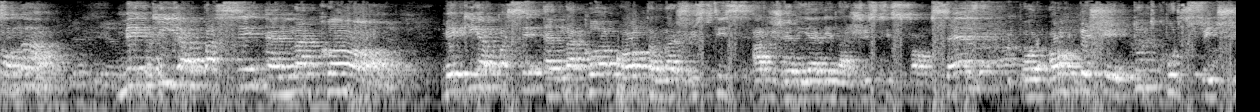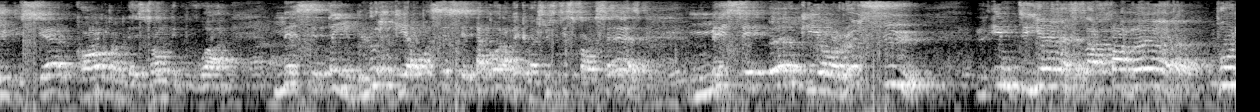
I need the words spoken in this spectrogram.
sont là. Mais qui a passé un accord mais qui a passé un accord entre la justice algérienne et la justice française pour empêcher toute poursuite judiciaire contre les hommes du pouvoir. Mais c'est Taïb qui a passé cet accord avec la justice française. Mais c'est eux qui ont reçu l'imtiyaz, la faveur pour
